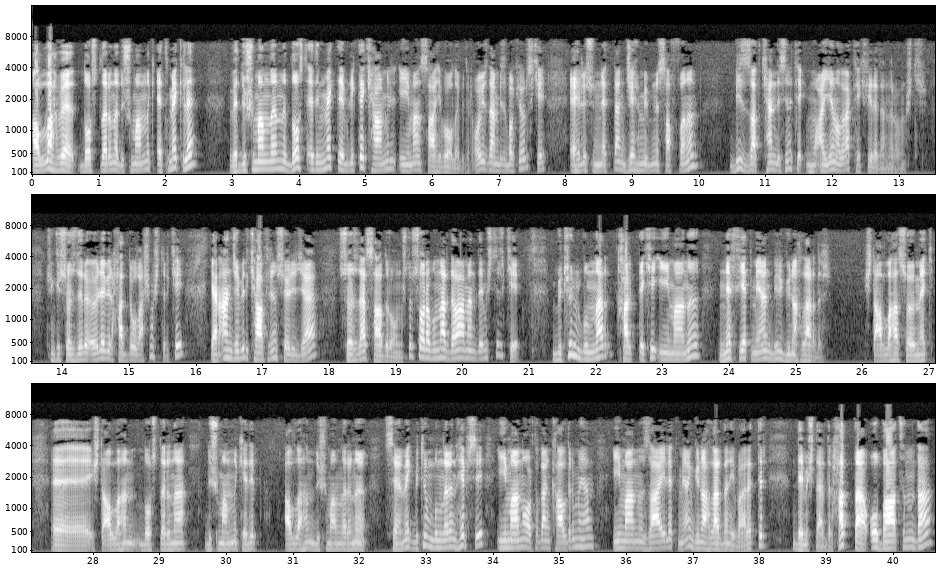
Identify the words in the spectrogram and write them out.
Allah ve dostlarına düşmanlık etmekle ve düşmanlarını dost edinmekle birlikte kamil iman sahibi olabilir. O yüzden biz bakıyoruz ki ehli sünnetten Cehm İbni Safvan'ın bizzat kendisini tek, muayyen olarak tekfir edenler olmuştur. Çünkü sözleri öyle bir hadde ulaşmıştır ki yani anca bir kafirin söyleyeceği sözler sadır olmuştur. Sonra bunlar devamen demiştir ki bütün bunlar kalpteki imanı nefyetmeyen bir günahlardır. İşte Allah'a sövmek, işte Allah'ın dostlarına düşmanlık edip Allah'ın düşmanlarını sevmek, bütün bunların hepsi imanı ortadan kaldırmayan, imanını zail etmeyen günahlardan ibarettir demişlerdir. Hatta o batında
